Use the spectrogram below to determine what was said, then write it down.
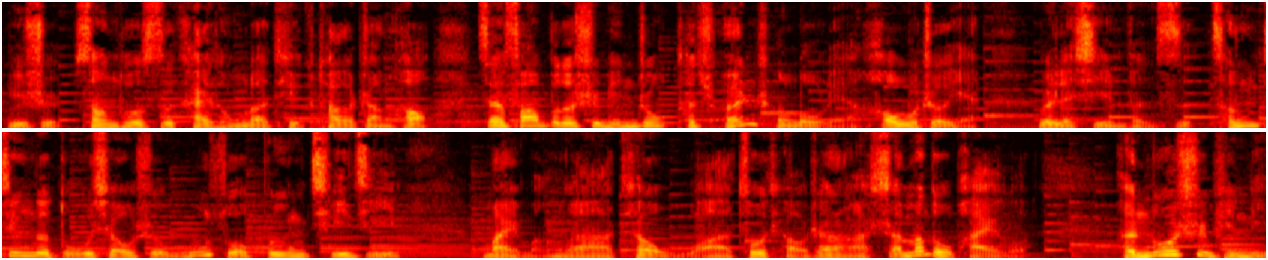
于是，桑托斯开通了 TikTok 账号，在发布的视频中，他全程露脸，毫无遮掩。为了吸引粉丝，曾经的毒枭是无所不用其极，卖萌啊、跳舞啊、做挑战啊，什么都拍过。很多视频里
